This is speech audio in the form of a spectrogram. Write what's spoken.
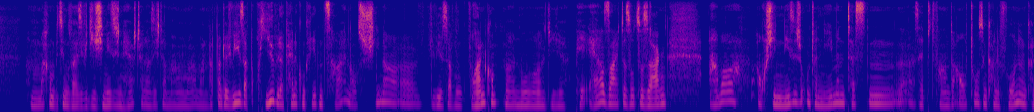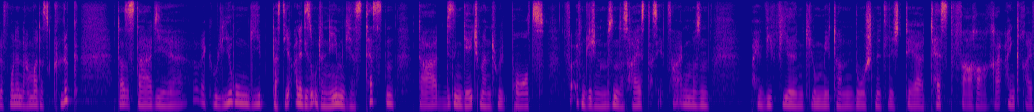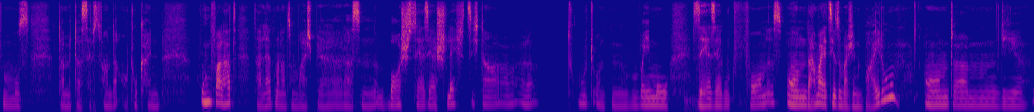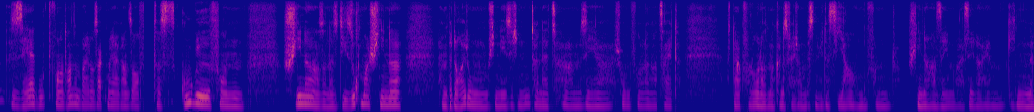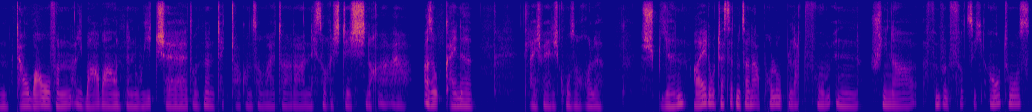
machen, beziehungsweise wie die chinesischen Hersteller sich da machen. Man hat natürlich, wie gesagt, auch hier wieder keine konkreten Zahlen aus China, äh, wie es da vorankommt, nur die PR-Seite sozusagen. Aber auch chinesische Unternehmen testen äh, selbstfahrende Autos in Kalifornien. In Kalifornien haben wir das Glück, dass es da die Regulierung gibt, dass die alle diese Unternehmen, die es testen, da Disengagement Reports veröffentlichen müssen. Das heißt, dass sie zeigen müssen, bei wie vielen Kilometern durchschnittlich der Testfahrer eingreifen muss, damit das selbstfahrende Auto keinen Unfall hat. Da lernt man dann zum Beispiel, dass ein Bosch sehr, sehr schlecht sich da äh, tut und ein Waymo sehr, sehr gut vorne ist. Und da haben wir jetzt hier zum Beispiel ein Baidu. Und ähm, die sehr gut vorne dran sind. Baidu sagt man ja ganz oft, das Google von China, also die Suchmaschine, Bedeutung im chinesischen Internet haben sie ja schon vor langer Zeit stark verloren. Also man könnte es vielleicht auch ein bisschen wie das Yahoo von China sehen, weil sie da eben gegen einen Taobao von Alibaba und einen WeChat und einen TikTok und so weiter da nicht so richtig noch, äh, also keine gleichwertig große Rolle spielen. Baidu testet mit seiner Apollo-Plattform in China 45 Autos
